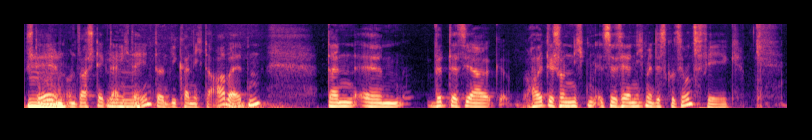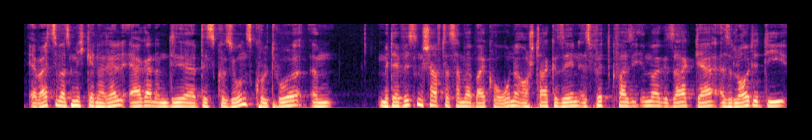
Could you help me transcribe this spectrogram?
stellen und was steckt eigentlich dahinter und wie kann ich da arbeiten, dann ähm, wird das ja heute schon nicht, ist es ja nicht mehr diskussionsfähig. Ja, weißt du, was mich generell ärgert an der Diskussionskultur? Ähm, mit der Wissenschaft, das haben wir bei Corona auch stark gesehen, es wird quasi immer gesagt, ja, also Leute, die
